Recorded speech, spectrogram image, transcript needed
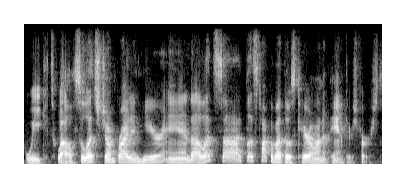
Week 12. So let's jump right in here and uh, let's uh, let's talk about those Carolina Panthers first.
